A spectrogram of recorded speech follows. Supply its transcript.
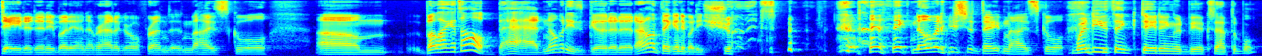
dated anybody. I never had a girlfriend in high school. Um, but like, it's all bad. Nobody's good at it. I don't think anybody should. I think nobody should date in high school. When do you think dating would be acceptable?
